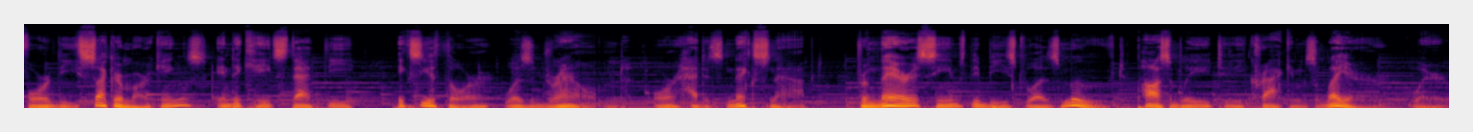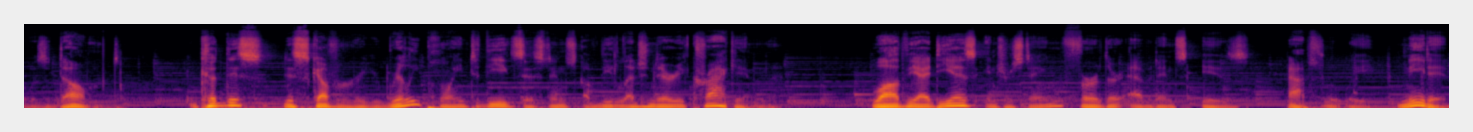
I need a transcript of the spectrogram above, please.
for the sucker markings indicates that the ichthyosaur was drowned or had its neck snapped. From there, it seems the beast was moved, possibly to the Kraken's lair, where it was dumped. Could this discovery really point to the existence of the legendary Kraken? While the idea is interesting, further evidence is absolutely needed.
